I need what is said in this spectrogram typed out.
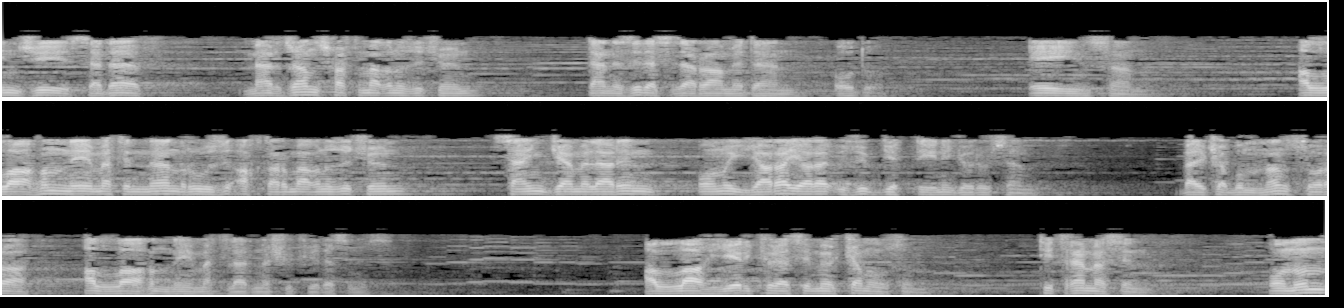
inci, sədəf, mərcan çıxartmağınız üçün dənizi də sizə ram edən odur. Ey insan, Allahın nemətindən ruzi axtarmağınız üçün sən gəmilərin onu yara-yara üzüb getdiyini görürsən. Bəlkə bundan sonra Allahın nemətlərinə şükr edəsiniz. Allah yer kürəsi möhkəm olsun, titrəməsin. Onun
